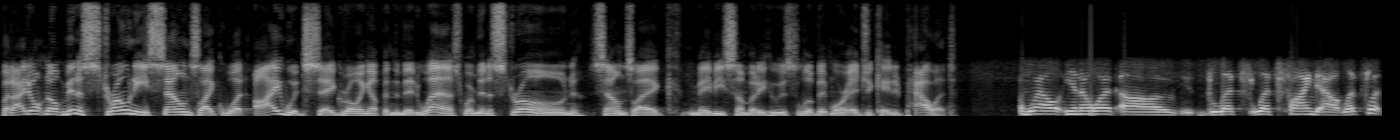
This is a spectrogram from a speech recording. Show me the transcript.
but I don't know. Minestrone sounds like what I would say growing up in the Midwest, where minestrone sounds like maybe somebody who's a little bit more educated palate. Well, you know what? Uh, let's let's find out. Let's let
